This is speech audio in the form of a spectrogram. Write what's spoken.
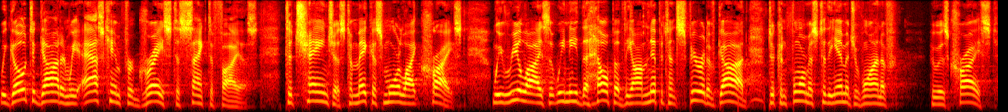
we go to God and we ask Him for grace to sanctify us, to change us, to make us more like Christ. We realize that we need the help of the omnipotent Spirit of God to conform us to the image of one of who is Christ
